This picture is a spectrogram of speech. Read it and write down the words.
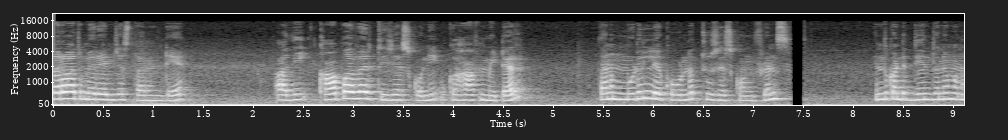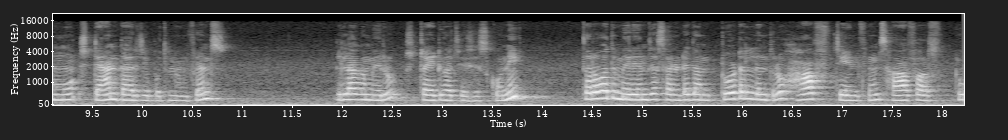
తర్వాత మీరు ఏం చేస్తారంటే అది కాపర్ వైర్ తీసేసుకొని ఒక హాఫ్ మీటర్ దాని ముడిలు లేకుండా చూసేసుకోండి ఫ్రెండ్స్ ఎందుకంటే దీంతోనే మనము స్టాండ్ తయారు చేయబోతున్నాం ఫ్రెండ్స్ ఇలాగ మీరు స్ట్రైట్గా చేసేసుకొని తర్వాత మీరు ఏం చేస్తారంటే దాని టోటల్ లెంత్లో హాఫ్ చేయండి friends half half two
